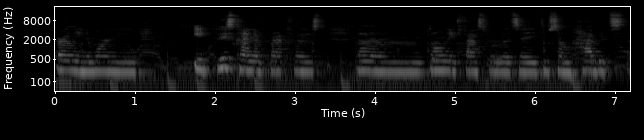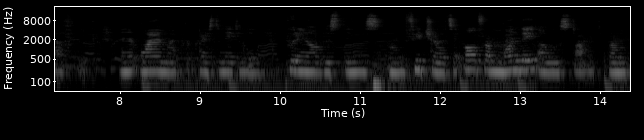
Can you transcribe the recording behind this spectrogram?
early in the morning, eat this kind of breakfast, um, don't eat fast food. Let's say do some habit stuff. Like, and why am I procrastinating and putting all these things on the future? Let's say, oh, from Monday I will start. From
